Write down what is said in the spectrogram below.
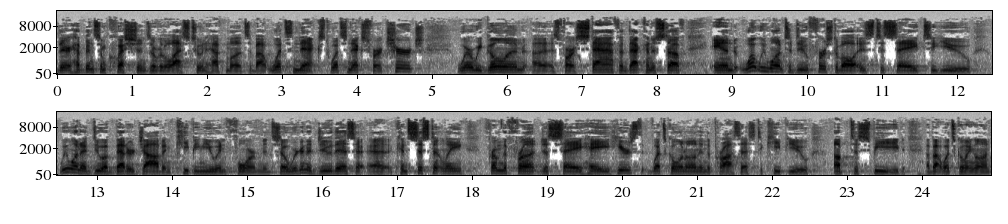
there have been some questions over the last two and a half months about what's next. What's next for our church? Where are we going uh, as far as staff and that kind of stuff? And what we want to do, first of all, is to say to you, we want to do a better job in keeping you informed. And so we're going to do this uh, uh, consistently from the front, just say, hey, here's what's going on in the process to keep you up to speed about what's going on.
